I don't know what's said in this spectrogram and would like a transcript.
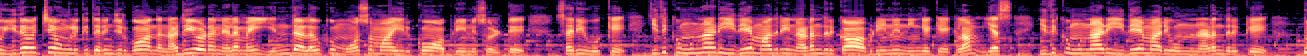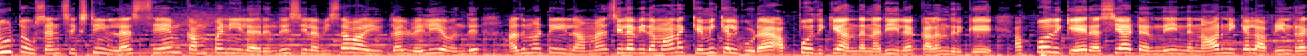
ஸோ இதை வச்சே உங்களுக்கு தெரிஞ்சிருக்கும் அந்த நதியோட நிலைமை எந்த அளவுக்கு மோசமாக இருக்கும் அப்படின்னு சொல்லிட்டு. சரி ஓகே. இதுக்கு முன்னாடி இதே மாதிரி நடந்திருக்கா அப்படின்னு நீங்கள் கேட்கலாம். எஸ் இதுக்கு முன்னாடி இதே மாதிரி ஒன்று நடந்திருக்கு. டூ தௌசண்ட் சிக்ஸ்டீனில் சேம் கம்பெனியில இருந்து சில விஷவாயுக்கள் வெளியே வந்து அது மட்டும் இல்லாமல் சில விதமான கெமிக்கல் கூட அப்போதைக்கு அந்த நதியில் கலந்துருக்கு. அப்போதைக்கே ரஷ்யாட்ட இருந்து இந்த நார்னிக்கல் அப்படின்ற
